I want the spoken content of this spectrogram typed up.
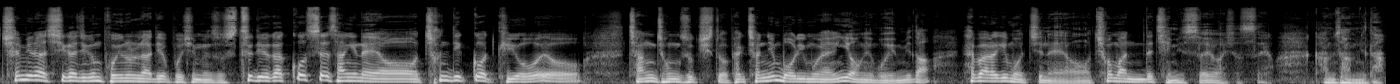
최미라 씨가 지금 보이는 라디오 보시면서 스튜디오가 꽃 세상이네요. 천디꽃 귀여워요. 장정숙 씨도 백천님 머리 모양이 영해 보입니다. 해바라기 멋지네요. 처음 왔는데 재밌어요 하셨어요. 감사합니다.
